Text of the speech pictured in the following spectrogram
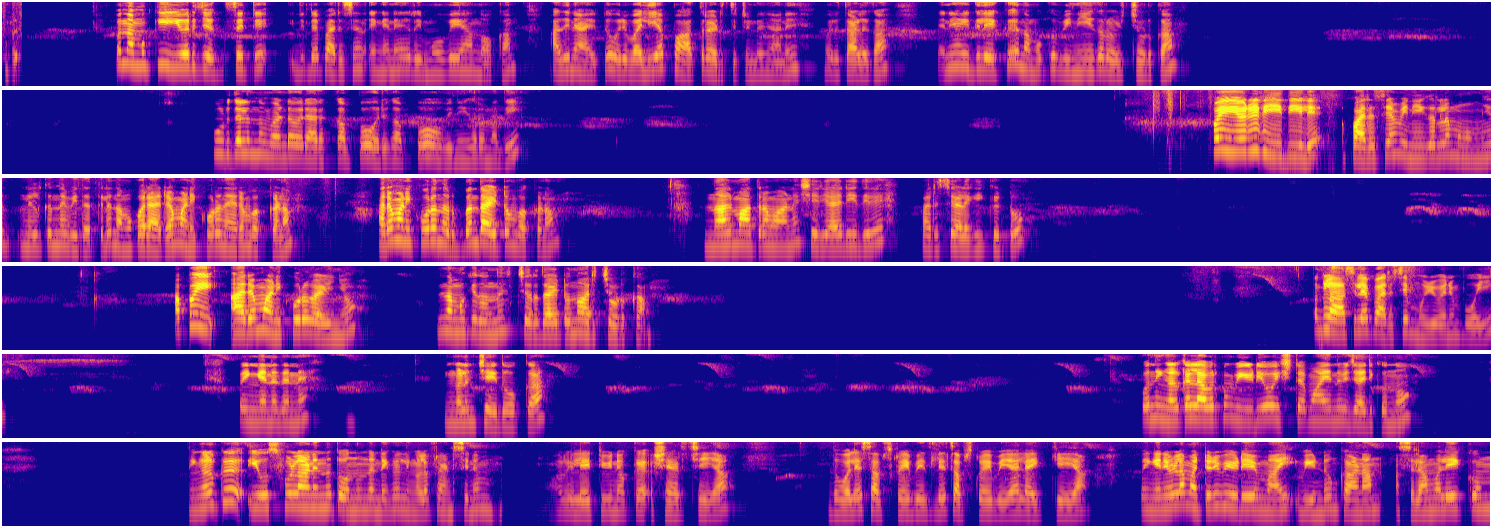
അപ്പോൾ നമുക്ക് ഈ ഒരു ജഗ് സെറ്റ് ഇതിന്റെ പരസ്യം എങ്ങനെ റിമൂവ് ചെയ്യാൻ നോക്കാം. അതിനായിട്ട് ഒരു വലിയ പാത്രം എടുത്തിട്ടുണ്ട് ഞാൻ ഒരു തളുക. ഇനി ഇതിലേക്ക് നമുക്ക് വിനീഗർ ഒഴിച്ചു കൊടുക്കാം. കൂടുതലൊന്നും വേണ്ട ഒരു അരക്കപ്പോ ഒരു കപ്പോ വിനീഗർ മതി. അപ്പോൾ ഈ ഒരു രീതിയിൽ പരസ്യം വിനീഗറിൽ മുങ്ങി നിൽക്കുന്ന വിധത്തിൽ നമുക്കൊരു അരമണിക്കൂർ നേരം വെക്കണം. അരമണിക്കൂർ നിർബന്ധമായിട്ടും വെക്കണം. എന്നാൽ മാത്രമാണ് ശരിയായ രീതിയിൽ പരസ്യം ഇളകി കിട്ടൂ. അപ്പോൾ ഈ അരമണിക്കൂർ കഴിഞ്ഞു. നമുക്കിതൊന്ന് ചെറുതായിട്ടൊന്ന് അരച്ചു കൊടുക്കാം. അപ്പോൾ ഗ്ലാസ്സിലെ പരസ്യം മുഴുവനും പോയി. അപ്പോൾ ഇങ്ങനെ തന്നെ നിങ്ങളും ചെയ്തു നോക്കുക. അപ്പോൾ നിങ്ങൾക്കെല്ലാവർക്കും വീഡിയോ ഇഷ്ടമായെന്ന് വിചാരിക്കുന്നു. നിങ്ങൾക്ക് യൂസ്ഫുൾ ആണെന്ന് തോന്നുന്നുണ്ടെങ്കിൽ നിങ്ങളുടെ ഫ്രണ്ട്സിനും റിലേറ്റീവിനൊക്കെ ഷെയർ ചെയ്യുക. അതുപോലെ സബ്സ്ക്രൈബ് ചെയ്തില്ലേ സബ്സ്ക്രൈബ് ചെയ്യുക ലൈക്ക് ചെയ്യുക. അപ്പോൾ ഇങ്ങനെയുള്ള മറ്റൊരു വീഡിയോയുമായി വീണ്ടും കാണാം. അസ്സാം വലൈക്കും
